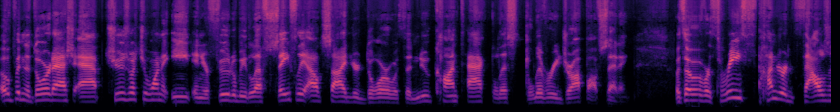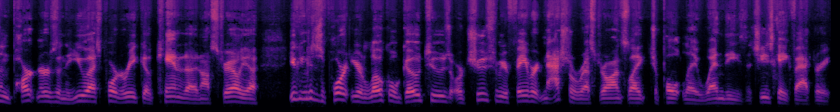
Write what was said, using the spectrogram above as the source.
Open the DoorDash app, choose what you want to eat, and your food will be left safely outside your door with the new contactless delivery drop off setting. With over 300,000 partners in the US, Puerto Rico, Canada, and Australia, you can support your local go tos or choose from your favorite national restaurants like Chipotle, Wendy's, the Cheesecake Factory.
